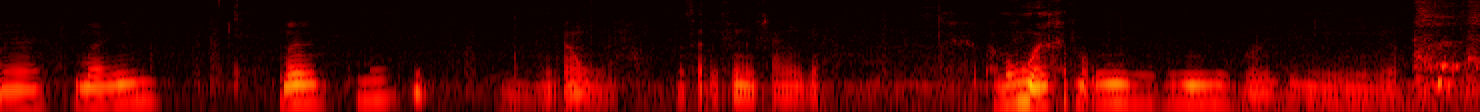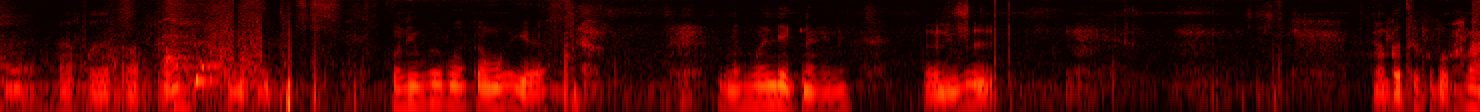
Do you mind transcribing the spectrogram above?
มาไหมมามาไม่เอามาสั่นครึ่งหนึ่งครั้งอีกเนี่ยมาโมโหครับมาโอ้โหนี่นี่มาเปิดต่อครับโอลิเวอร์มาทำไมเยอะน้องว่าเรียกนายนะ เอลิเวอร์เอาเปิดทุกบุกมา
